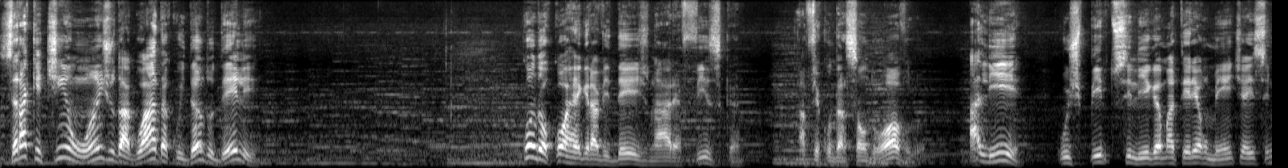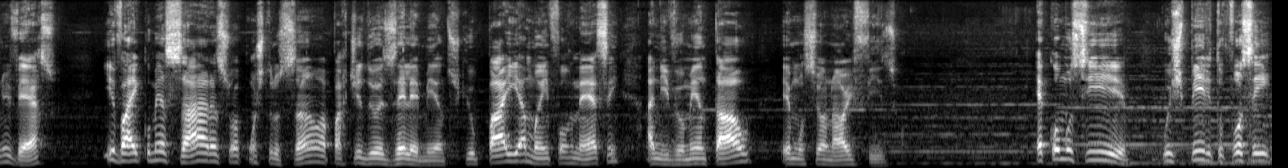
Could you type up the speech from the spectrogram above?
Será que tinha um anjo da guarda cuidando dele? Quando ocorre a gravidez na área física, a fecundação do óvulo, ali o espírito se liga materialmente a esse universo e vai começar a sua construção a partir dos elementos que o pai e a mãe fornecem a nível mental, emocional e físico. É como se o espírito fosse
